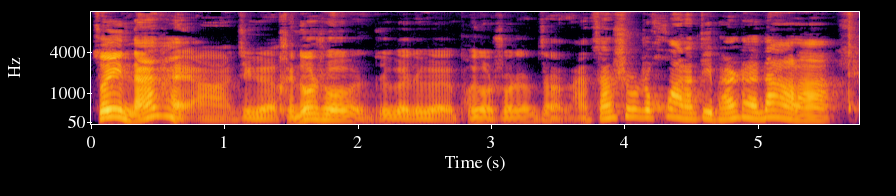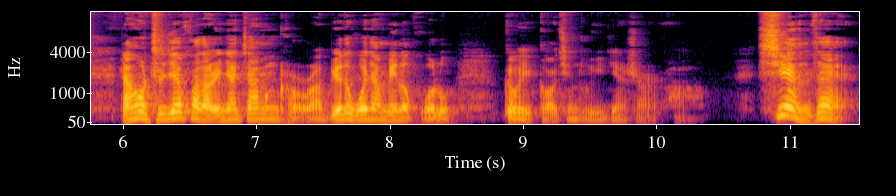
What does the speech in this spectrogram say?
所以南海啊，这个很多时候，这个这个朋友说，咱咱是不是划的地盘太大了，然后直接划到人家家门口啊？别的国家没了活路。各位搞清楚一件事儿啊，现在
